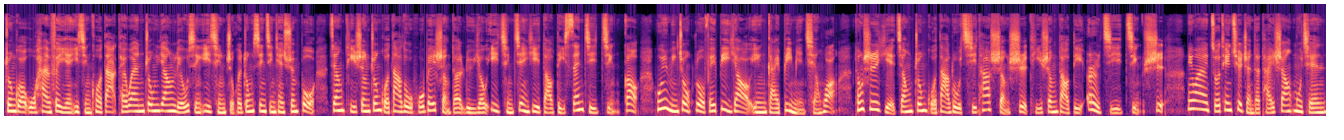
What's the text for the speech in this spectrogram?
中国武汉肺炎疫情扩大，台湾中央流行疫情指挥中心今天宣布，将提升中国大陆湖北省的旅游疫情建议到第三级警告，呼吁民众若非必要，应该避免前往。同时，也将中国大陆其他省市提升到第二级警示。另外，昨天确诊的台商目前。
